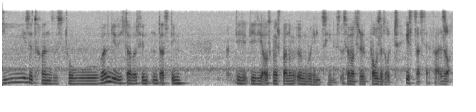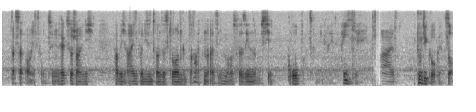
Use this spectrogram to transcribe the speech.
diese Transistoren, die sich da befinden, das Ding, die, die, die Ausgangsspannung irgendwo hinziehen. Das ist, wenn man zur Pause drückt, ist das der Fall. So, das hat auch nicht funktioniert. Höchstwahrscheinlich habe ich einen von diesen Transistoren gebraten, als ich mal aus Versehen so ein bisschen grob was drin geredet. Also, tut die Gurke. So,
